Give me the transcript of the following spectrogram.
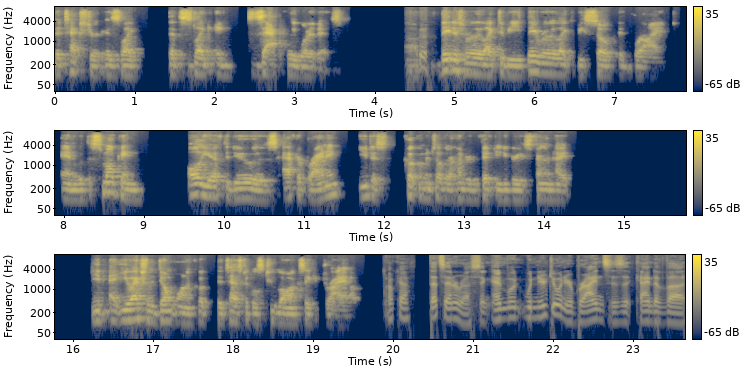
The texture is like that's like exactly what it is. Uh, they just really like to be they really like to be soaked in brine. And with the smoking, all you have to do is after brining, you just cook them until they're 150 degrees Fahrenheit. You, you actually don't want to cook the testicles too long so they can dry out. Okay, that's interesting. And when when you're doing your brines, is it kind of uh,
